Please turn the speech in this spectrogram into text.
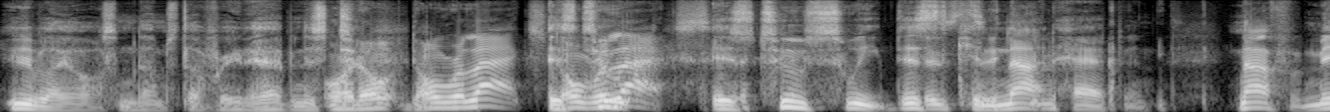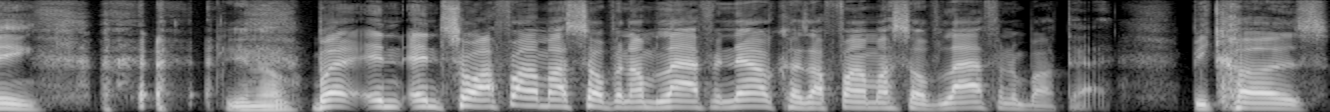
You'd be like, oh, some dumb stuff ready to happen. It's Or too, don't don't relax. it's Don't too, relax. It's too sweet. This It's too- cannot happen. Not for me. You know. But and and so I find myself and I'm laughing now because I find myself laughing about that because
